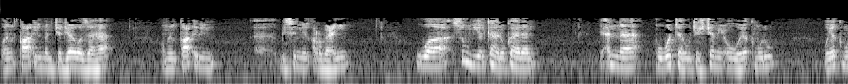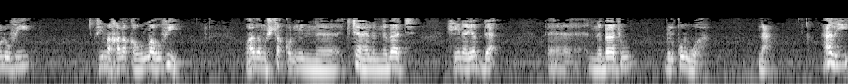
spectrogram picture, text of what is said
ومن قائل من تجاوزها ومن قائل بسن الأربعين. وسمي الكهل كهلا لأن قوته تجتمع ويكمل ويكمل في فيما خلقه الله فيه. وهذا مشتق من اكتهل النبات حين يبدأ النبات بالقوة. نعم. هذه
